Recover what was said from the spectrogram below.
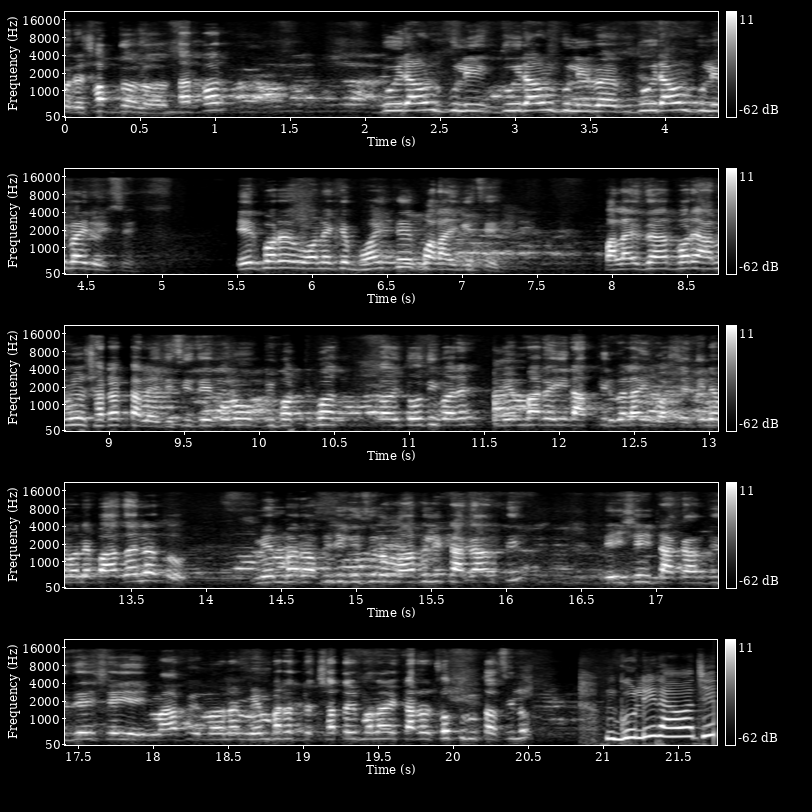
করে, শব্দ হলো। তারপর দুই রাউন্ড গুলি, দুই রাউন্ড গুলি, দুই রাউন্ড গুলি বাইর হয়েছে এরপরে অনেকে ভয়তে পালাই গেছে। পালাই যাওয়ার পরে আমিও শাটার টানাই দিছি যে কোনো বিপদ টিপদ হয়তো হতে পারে। মেম্বার এই রাত্রির বেলায় বসে। দিনে মানে পাওয়া যায় না তো? মেম্বার অফিসে গেছিল মাহফিলি টাকা আনতে। এই সেই টাকা আনতে যে সেই মাহফিল মানে মেম্বারের সাথে মনে হয় কারও শত্রুতা ছিল। গুলির আওয়াজে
